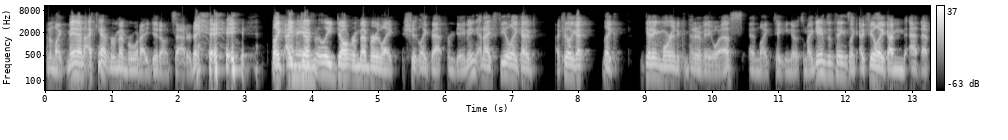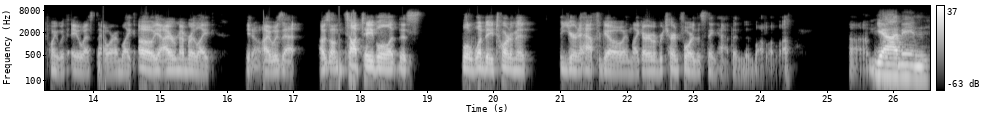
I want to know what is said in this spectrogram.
And I'm like, man, I can't remember what I did on Saturday. like I, I mean- definitely don't remember like shit like that from gaming. And I feel like I've I feel like I like getting more into competitive AOS and like taking notes of my games and things. Like I feel like I'm at that point with AOS now where I'm like, oh yeah, I remember like, you know, I was at I was on the top table at this little one day tournament a year and a half ago and like I remember turn four this thing happened and blah blah blah. Um, yeah, I mean,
